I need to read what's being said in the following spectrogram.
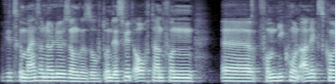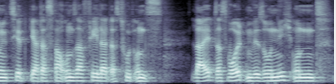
wird gemeinsam eine Lösung gesucht. Und es wird auch dann von äh, vom Nico und Alex kommuniziert, ja, das war unser Fehler, das tut uns leid, das wollten wir so nicht und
